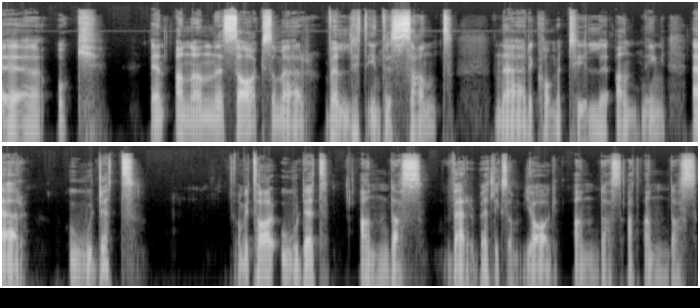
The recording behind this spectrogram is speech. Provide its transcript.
eh, Och en annan sak som är väldigt intressant när det kommer till andning är ordet. Om vi tar ordet andas, verbet liksom, jag andas, att andas.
